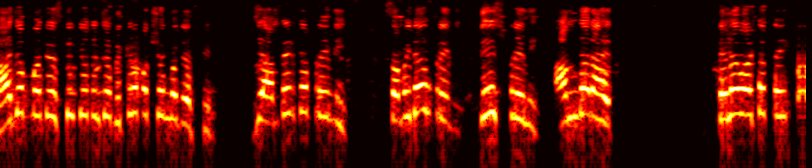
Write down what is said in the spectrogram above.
भाजपमध्ये असतील किंवा त्यांच्या मित्र पक्षांमध्ये असतील जे आंबेडकर प्रेमी संविधान प्रेमी देशप्रेमी आमदार आहेत त्यांना वाटत नाही का?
